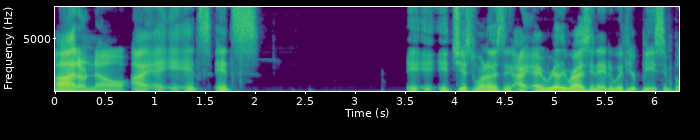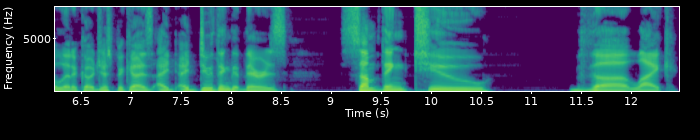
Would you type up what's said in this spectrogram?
I don't know I it's it's it, it- it's just one of those things I, I really resonated with your piece in Politico just because I I do think that there is something to the like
